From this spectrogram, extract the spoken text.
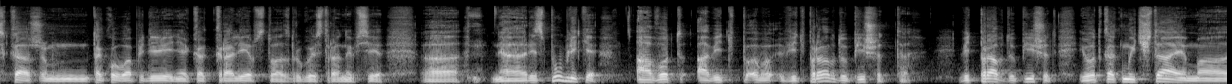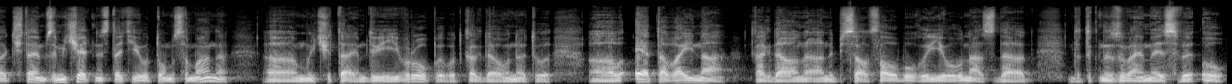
скажем, такого определения, как королевство, а с другой стороны все республики, а вот, а ведь, ведь правду пишет-то ведь правду пишет. И вот как мы читаем, а, читаем замечательные статьи у Томаса Мана, а, мы читаем «Две Европы», вот когда он эту, а, «Это война», когда он написал, слава богу, ее у нас, да, да так называемая СВО,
